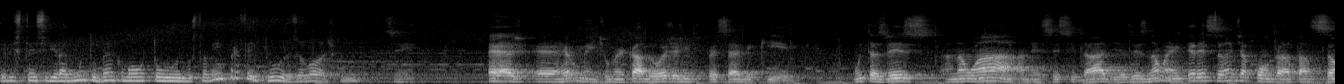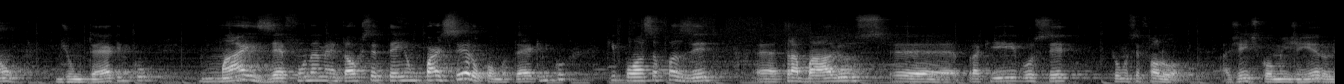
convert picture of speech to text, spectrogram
eles têm se virado muito bem como autônomos, também em prefeituras, é lógico. Né? Sim. É, é, realmente, o mercado hoje a gente percebe que muitas vezes não há a necessidade, às vezes não é interessante a contratação de um técnico, mas é fundamental que você tenha um parceiro como técnico que possa fazer é, trabalhos é, para que você como você falou, a gente como engenheiro,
